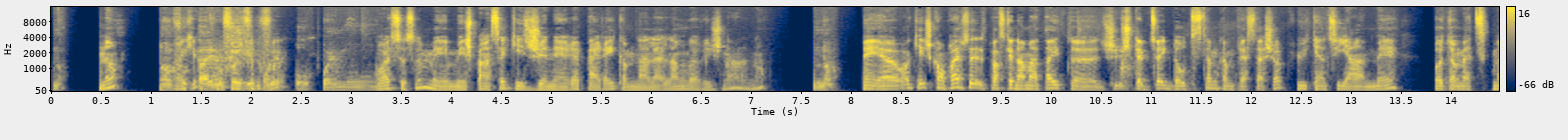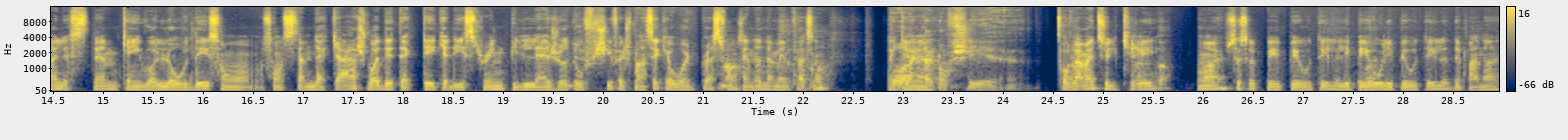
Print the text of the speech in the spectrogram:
Non. Non? Non, faut que Ouais, c'est ça, mais, mais je pensais qu'il se générait pareil comme dans la langue originale, non? Non. Mais euh, OK, je comprends, parce que dans ma tête, euh, je suis habitué avec d'autres systèmes comme PrestaShop. Lui, quand tu y en mets, automatiquement, le système, quand il va loader son, son système de cache, va détecter qu'il y a des strings puis il l'ajoute au fichier. Fait que je pensais que WordPress fonctionnait de la même façon. Fait que, ton fichier, euh, faut vraiment que tu le crées. Ouais, c'est ça, POT, les PO, les POT, là, dépendant.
